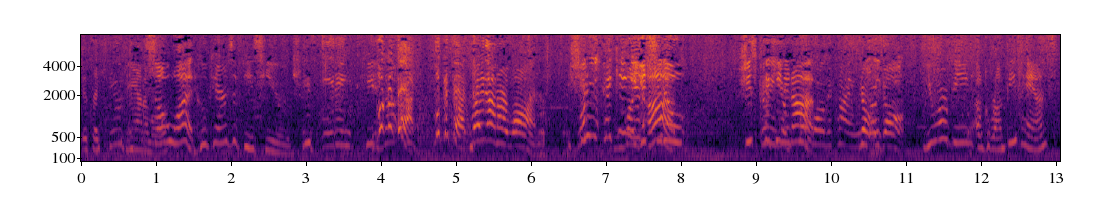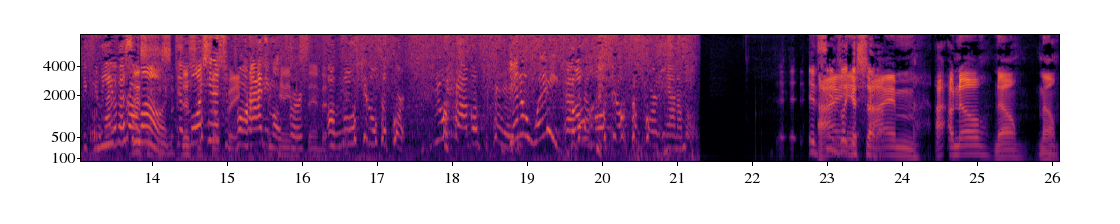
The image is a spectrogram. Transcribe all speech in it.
It's a huge animal. So what? Who cares if he's huge? he's eating. Look at that! Look at that! Right on our lawn. She's what are you picking well, it you up? Should- She's picking it up. all the time. We No, really it's- You are being a grumpy pants. If you Leave us alone. This is- this Emotional so support I animal first. Emotional support. You have a pig. Get away! As an emotional support animal. It seems like a setup. I'm. I, oh, no, no, no.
